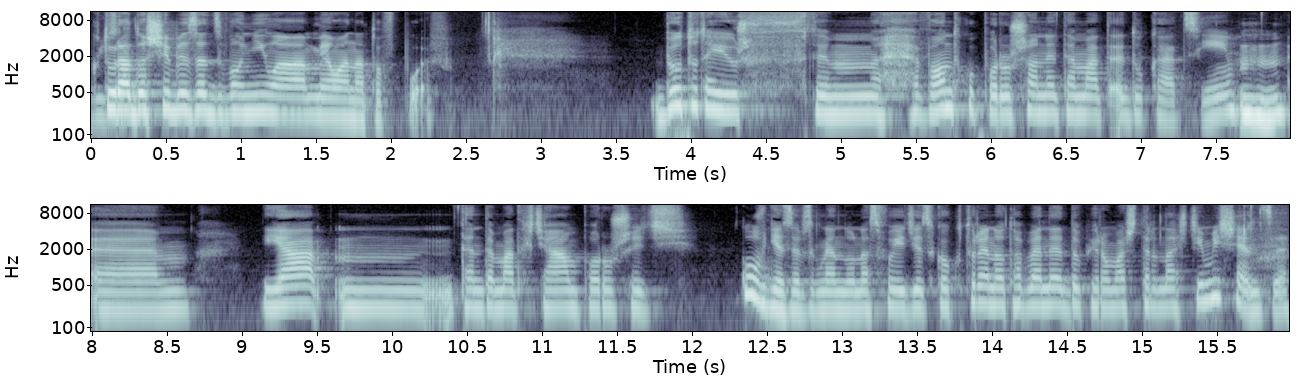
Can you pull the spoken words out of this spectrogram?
która do siebie zadzwoniła, miała na to wpływ. Był tutaj już w tym wątku poruszony temat edukacji. Mhm. Ja mm, ten temat chciałam poruszyć Głównie ze względu na swoje dziecko, które notabene dopiero ma 14 miesięcy.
